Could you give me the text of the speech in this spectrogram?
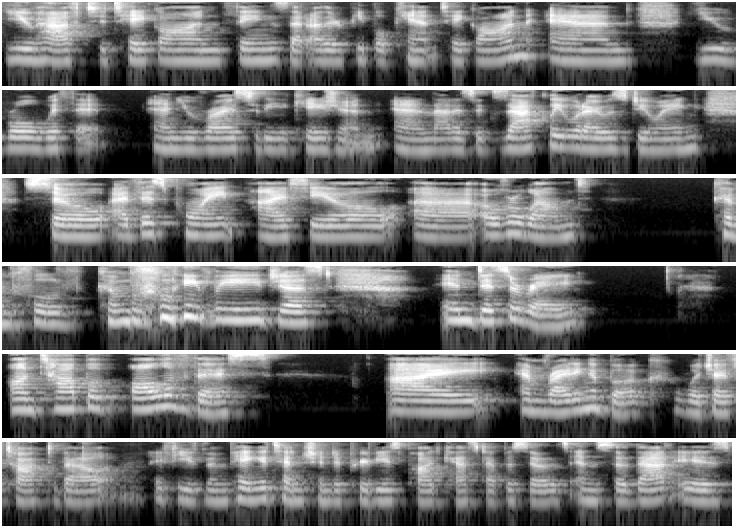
you have to take on things that other people can't take on and you roll with it and you rise to the occasion. And that is exactly what I was doing. So at this point, I feel uh, overwhelmed, compl- completely just in disarray. On top of all of this, I am writing a book, which I've talked about if you've been paying attention to previous podcast episodes. And so that is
